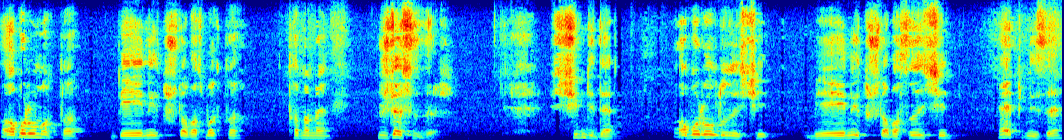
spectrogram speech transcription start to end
Abone olmak da beğeni tuşuna basmak da tamamen ücretsizdir. Şimdiden abone olduğunuz için, beğeni tuşuna bastığınız için hepinize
